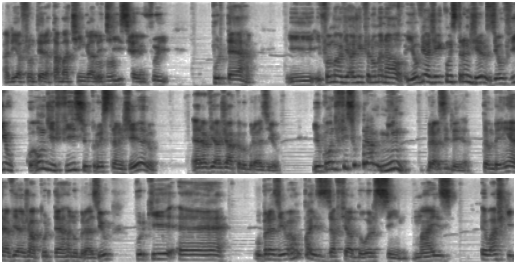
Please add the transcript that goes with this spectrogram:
ali a fronteira Tabatinga-Letícia. Uhum. Eu fui por terra. E, e, foi uma viagem fenomenal. E eu viajei com estrangeiros, e eu vi o quão difícil para o estrangeiro era viajar pelo Brasil. E o quão difícil para mim, brasileiro, também era viajar por terra no Brasil, porque é, o Brasil é um país desafiador, sim, mas eu acho que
